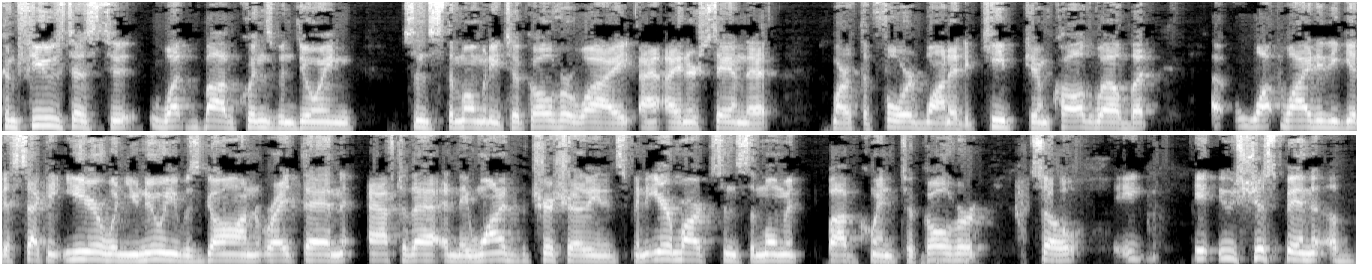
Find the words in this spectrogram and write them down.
confused as to what Bob Quinn's been doing since the moment he took over. Why I, I understand that Martha Ford wanted to keep Jim Caldwell, but why did he get a second year when you knew he was gone right then after that? And they wanted Patricia. I mean, it's been earmarked since the moment Bob Quinn took over. So it, it's just been a,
